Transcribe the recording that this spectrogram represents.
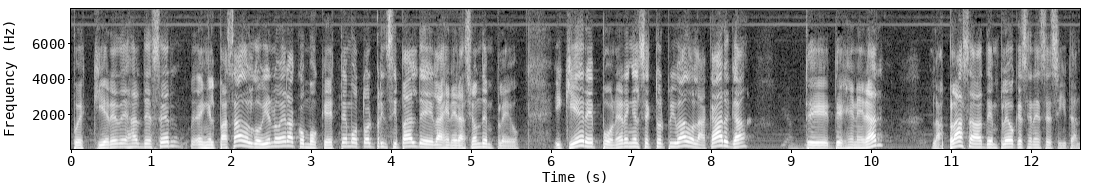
pues quiere dejar de ser, en el pasado el gobierno era como que este motor principal de la generación de empleo y quiere poner en el sector privado la carga de, generar las plazas de empleo que se necesitan,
